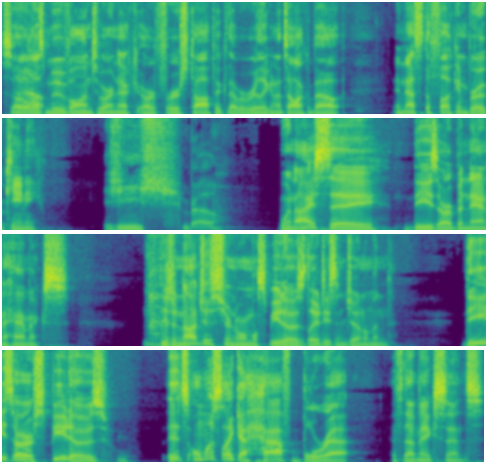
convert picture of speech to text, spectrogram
So let's move on to our next, our first topic that we're really going to talk about, and that's the fucking brokini. Yeesh, bro. When I say these are banana hammocks, these are not just your normal speedos, ladies and gentlemen. These are speedos. It's almost like a half Borat, if that makes sense.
